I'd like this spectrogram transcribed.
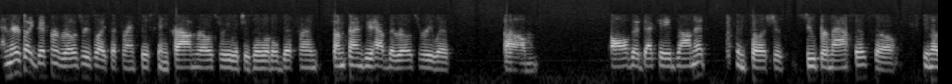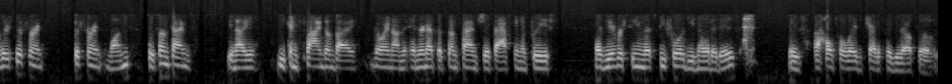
and there's like different rosaries, like the Franciscan Crown Rosary, which is a little different. Sometimes you have the rosary with um, all the decades on it, and so it's just super massive. So you know, there's different different ones. So sometimes you know you, you can find them by going on the internet, but sometimes just asking a priest, "Have you ever seen this before? Do you know what it is?" is a helpful way to try to figure out those.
